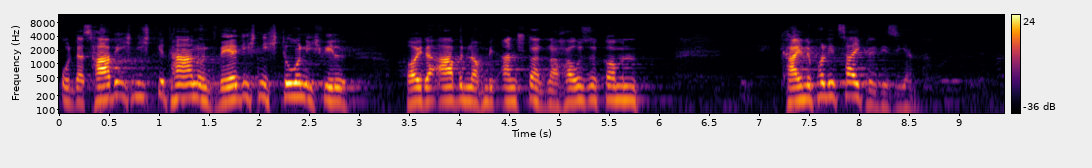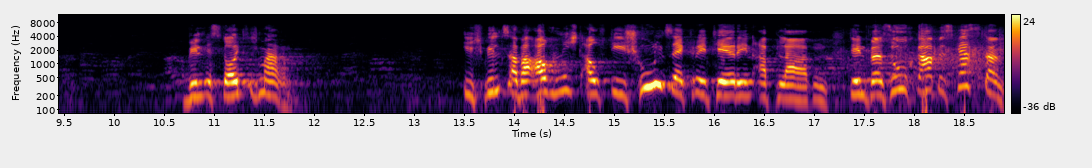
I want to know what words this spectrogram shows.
und das habe ich nicht getan und werde ich nicht tun, ich will heute Abend noch mit Anstand nach Hause kommen, keine Polizei kritisieren. Ich will es deutlich machen. Ich will es aber auch nicht auf die Schulsekretärin abladen. Den Versuch gab es gestern.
